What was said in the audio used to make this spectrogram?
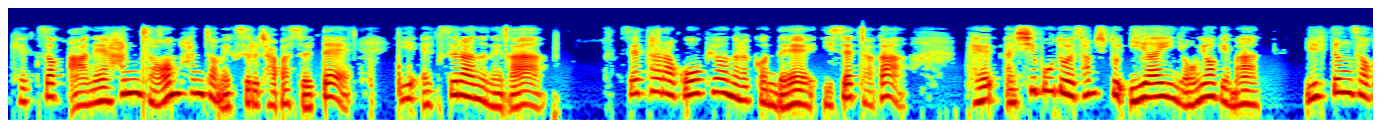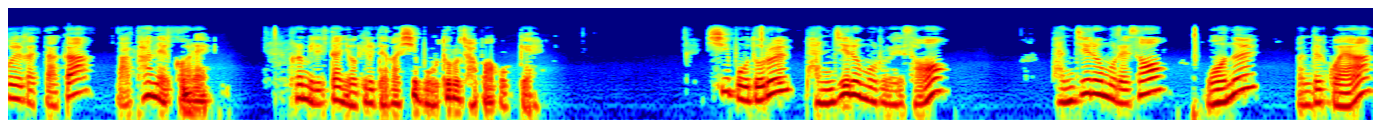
객석 안에 한 점, 한 점 x를 잡았을 때 이 x라는 애가 세타라고 표현을 할 건데 이 세타가 100, 15도에서 30도 이하인 영역에만 1등석을 갖다가 나타낼 거래. 그럼 일단 여기를 내가 15도로 잡아볼게. 15도를 반지름으로 해서 반지름을 해서 원을 만들 거야.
